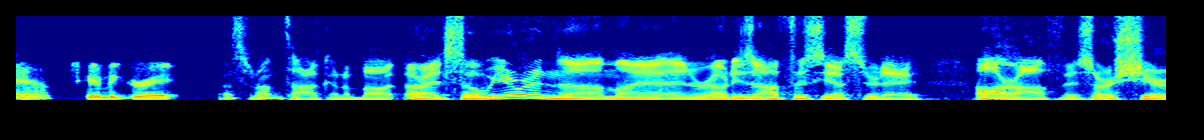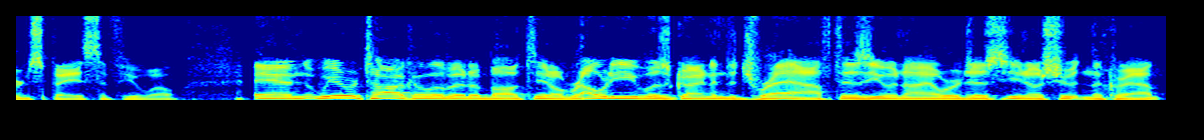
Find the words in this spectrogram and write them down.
yeah, it's going to be great. That's what I'm talking about. All right, so we were in uh, my in Rowdy's office yesterday, our office, our shared space, if you will, and we were talking a little bit about you know Rowdy was grinding the draft as you and I were just you know shooting the crap,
